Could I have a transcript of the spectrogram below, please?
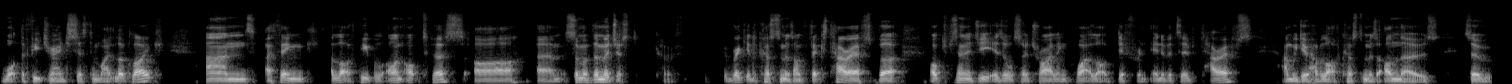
what the future energy system might look like. And I think a lot of people on Octopus are, um, some of them are just kind of regular customers on fixed tariffs, but Octopus Energy is also trialing quite a lot of different innovative tariffs. And we do have a lot of customers on those. So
